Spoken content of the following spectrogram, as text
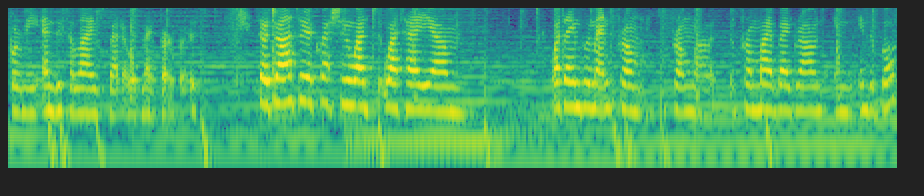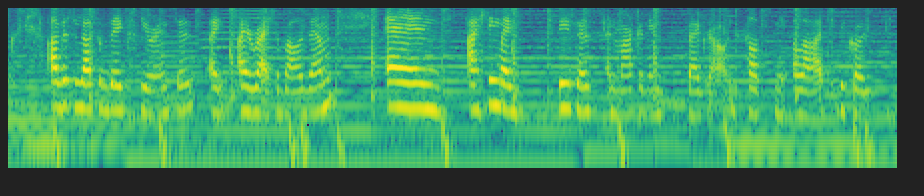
for me and this aligns better with my purpose. So to answer your question, what what I um, what I implement from from uh, from my background in, in the book, obviously lots of the experiences I, I write about them, and I think my business and marketing background helps me a lot because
